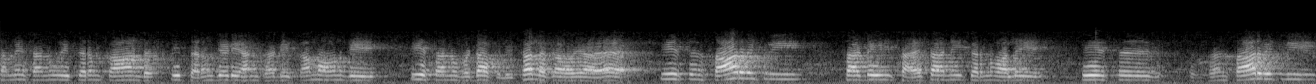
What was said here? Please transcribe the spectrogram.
ਸਮੇਂ ਸਾਨੂੰ ਇਹ ਕਰਮ ਕਾਂਡ ਇਹ ਧਰਮ ਜਿਹੜੇ ਹਨ, ਸਾਡੇ ਕੰਮ ਆਉਣਗੇ, ਇਹ ਸਾਨੂੰ ਵੱਡਾ ਭੁਲੇਖਾ ਲੱਗਾ ਹੋਇਆ ਹੈ। ਇਹ ਸੰਸਾਰ ਵਿੱਚ ਵੀ ਸਾਡੀ ਸਹਾਇਤਾ ਨਹੀਂ ਕਰਨ ਵਾਲੇ, ਇਸ ਸੰਸਾਰ ਵਿੱਚ ਵੀ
